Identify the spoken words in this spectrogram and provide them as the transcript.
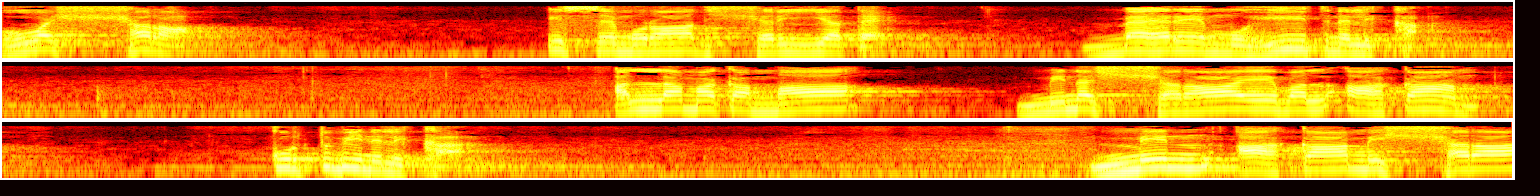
ہو شرع اس سے مراد شریعت ہے۔ بحر محیط نے لکھا۔ علامہ کا ماں من شرائے ول احکام کرتبی نے لکھا۔ من احکام شرع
